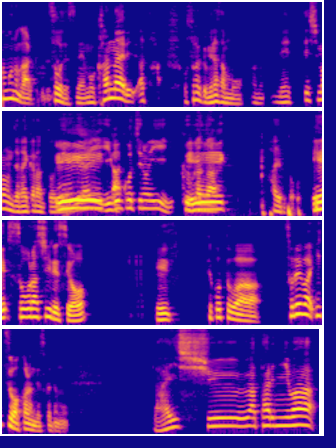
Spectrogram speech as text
うものがあるってことですか？そうですね。もうかなり、あと、おそらく皆さんも、あの、寝てしまうんじゃないかなというぐらえーい居心地のいい空間がえー入ると。え、そうらしいですよ。え、ってことは、それはいつわかるんですか？でも。来週あたりには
